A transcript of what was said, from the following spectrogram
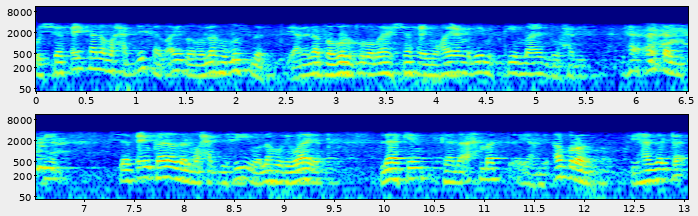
والشافعي كان محدثا أيضا وله مسند. يعني لا تظن طول الله الشافعي ما هيعمل إيه مسكين ما عنده حديث. أنت المسكين. الشافعي كان من المحدثين وله رواية. لكن كان أحمد يعني أبرز في هذا الباب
